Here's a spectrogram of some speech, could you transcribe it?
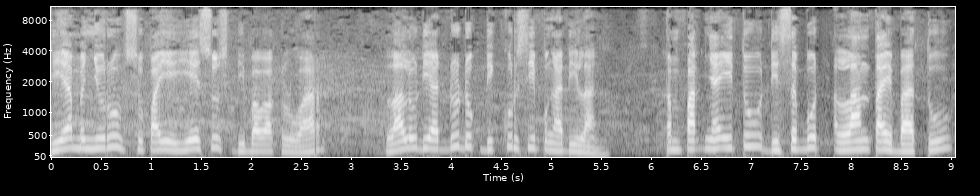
dia menyuruh supaya Yesus dibawa keluar, lalu dia duduk di kursi pengadilan. Tempatnya itu disebut lantai batu,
